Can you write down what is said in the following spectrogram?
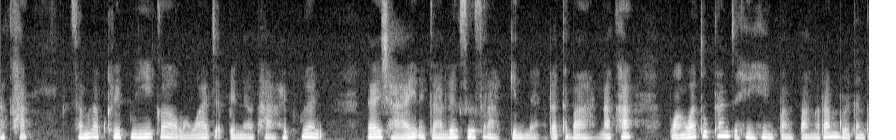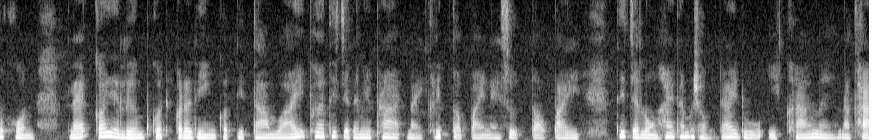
นะคะสำหรับคลิปนี้ก็หวังว่าจะเป็นแนวทางให้เพื่อน ได้ใช้ในการเลือกซื้อสลากกินแบ่งรัฐบาลนะคะ หวังว่าทุกท่านจะเฮงๆ ปังๆ ร่ำรวยกันทุกคน และก็อย่าลืมกดกระดิ่งกดติดตามไว้ เพื่อที่จะได้ไม่พลาดในคลิปต่อไปในสูตรต่อไป ที่จะลงให้ท่านผู้ชมได้ดูอีกครั้งหนึ่งนะคะ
